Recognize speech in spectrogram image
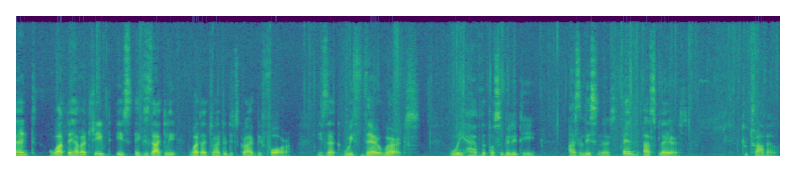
and what they have achieved is exactly what I tried to describe before, is that with their works, we have the possibility as listeners and as players to travel.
